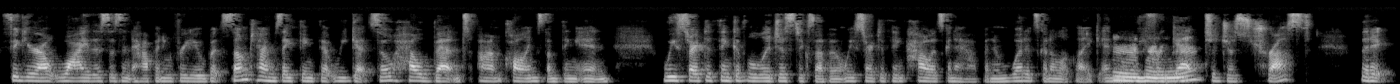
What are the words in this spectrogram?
figure out why this isn't happening for you. But sometimes I think that we get so hell bent on calling something in. We start to think of the logistics of it. We start to think how it's going to happen and what it's going to look like. And mm-hmm. we forget to just trust that it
